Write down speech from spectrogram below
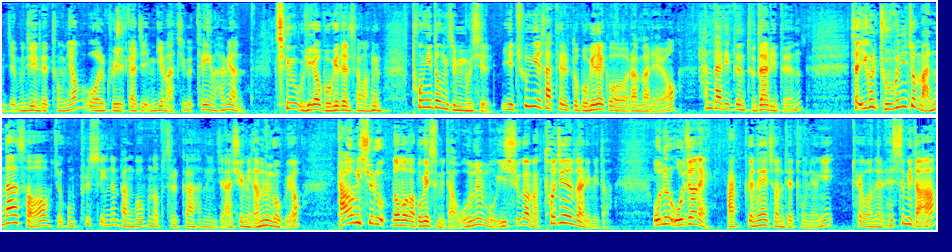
이제 문재인 대통령 5월 9일까지 임기 마치고 퇴임하면 지금 우리가 보게 될 상황은 통이동 집무실 이게 초유의 사태를 또 보게 될 거란 말이에요. 한 달이든 두 달이든 자, 이걸 두 분이 좀 만나서 조금 풀 수 있는 방법은 없을까 하는 이제 아쉬움이 남는 거고요. 다음 이슈로 넘어가 보겠습니다. 오늘 뭐 이슈가 막 터지는 날입니다. 오늘 오전에 박근혜 전 대통령이 퇴원을 했습니다.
